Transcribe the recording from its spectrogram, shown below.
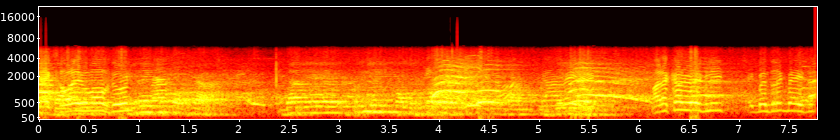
Kijk, ik zal even omhoog doen. Weer vrienden van de stad. Maar dat kan u even niet. Ik ben druk bezig.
